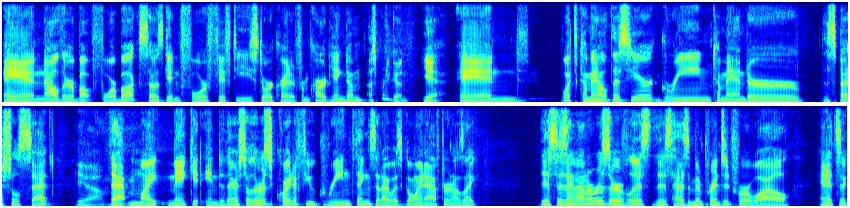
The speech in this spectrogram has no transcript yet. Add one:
and now they're about four bucks. I was getting 450 store credit from Card Kingdom. That's pretty good. Yeah, and what's coming out this year? Green Commander, the special set Yeah. that might make it into there. So there was quite a few green things that I was going after, and I was like, this isn't on a reserve list. This hasn't been printed for a while, and it's a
